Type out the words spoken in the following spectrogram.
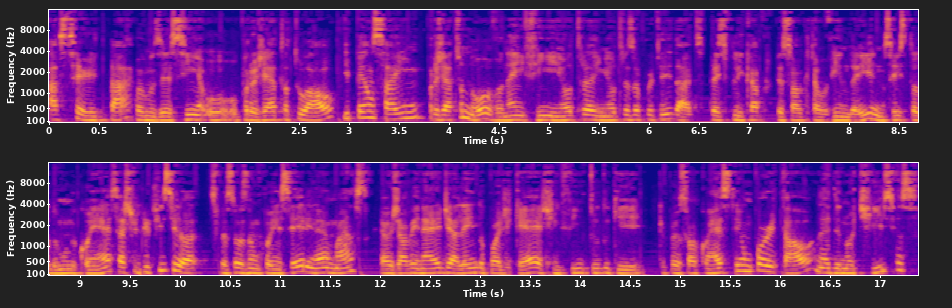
acertar, vamos dizer assim, o, o projeto projeto atual e pensar em projeto novo, né? Enfim, em, outra, em outras oportunidades. Para explicar para o pessoal que está ouvindo aí, não sei se todo mundo conhece, acho difícil as pessoas não conhecerem, né? Mas é o Jovem Nerd, além do podcast, enfim, tudo que, que o pessoal conhece, tem um portal né, de notícias,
